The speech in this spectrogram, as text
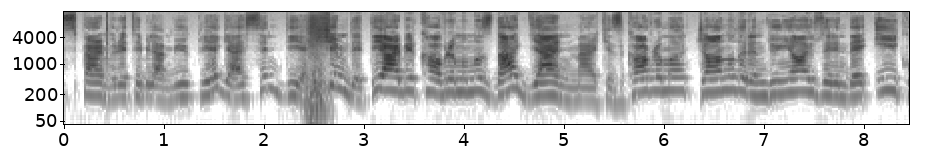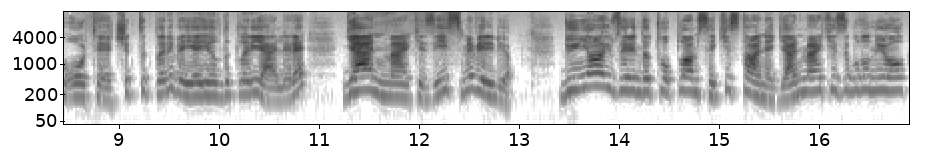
sperm üretebilen büyüklüğe gelsin diye. Şimdi diğer bir kavramımız da gen merkezi kavramı. Canlıların dünya üzerinde ilk ortaya çıktıkları ve yayıldıkları yerlere gen merkezi ismi veriliyor. Dünya üzerinde toplam 8 tane gen merkezi bulunuyor.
